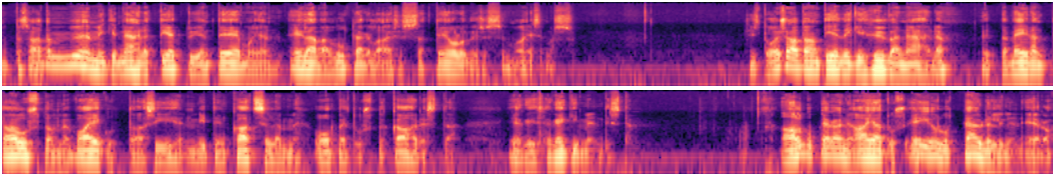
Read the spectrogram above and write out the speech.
mutta saatamme myöhemminkin nähdä tiettyjen teemojen elävän luterilaisessa teologisessa maisemassa. Siis toisaalta on tietenkin hyvä nähdä, että meidän taustamme vaikuttaa siihen, miten katselemme opetusta kahdesta eri regimentistä. Alkuperäinen ajatus ei ollut täydellinen ero.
